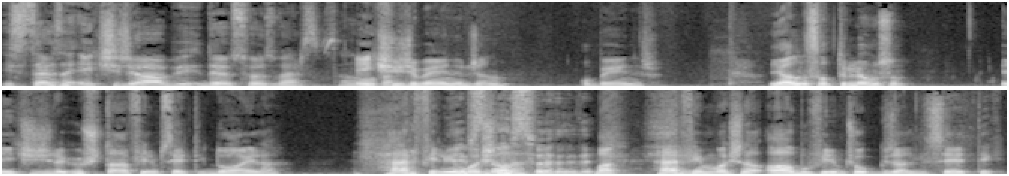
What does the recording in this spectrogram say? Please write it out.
istersen Ekşici abi de söz versin sana. Ekşici beğenir canım. O beğenir. Yalnız hatırlıyor musun? Ekşici ile 3 tane film seyrettik doğayla. Her filmin başına bak her film başına aa bu film çok güzeldi seyrettik.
